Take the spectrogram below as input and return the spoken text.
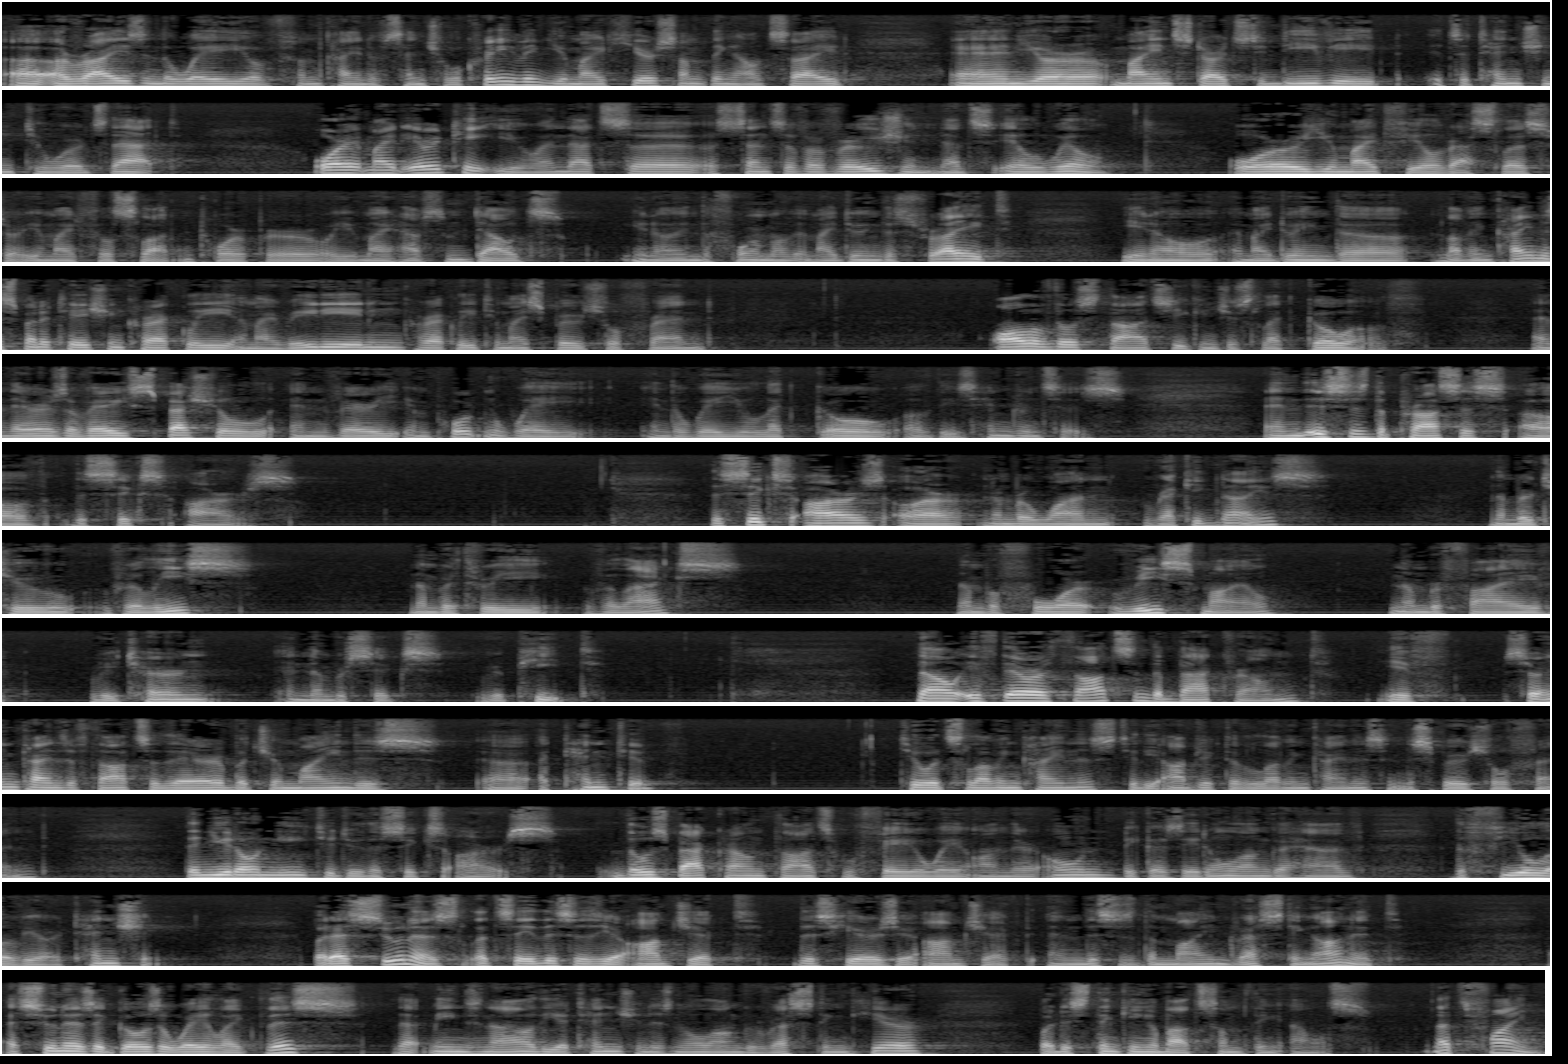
uh, arise in the way of some kind of sensual craving. You might hear something outside and your mind starts to deviate its attention towards that. Or it might irritate you, and that's a, a sense of aversion, that's ill will. Or you might feel restless, or you might feel sloth and torpor, or you might have some doubts, you know, in the form of, am I doing this right? You know, am I doing the loving kindness meditation correctly? Am I radiating correctly to my spiritual friend? All of those thoughts you can just let go of. And there is a very special and very important way in the way you let go of these hindrances. And this is the process of the six R's. The six R's are number one, recognize, number two, release, number three, relax, number four, re-smile, number five, return, and number six, repeat. Now, if there are thoughts in the background, if certain kinds of thoughts are there, but your mind is uh, attentive to its loving kindness, to the object of loving kindness and the spiritual friend, then you don't need to do the six R's. Those background thoughts will fade away on their own because they no longer have the fuel of your attention. But as soon as, let's say this is your object, this here is your object, and this is the mind resting on it, as soon as it goes away like this, that means now the attention is no longer resting here, but is thinking about something else. That's fine.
